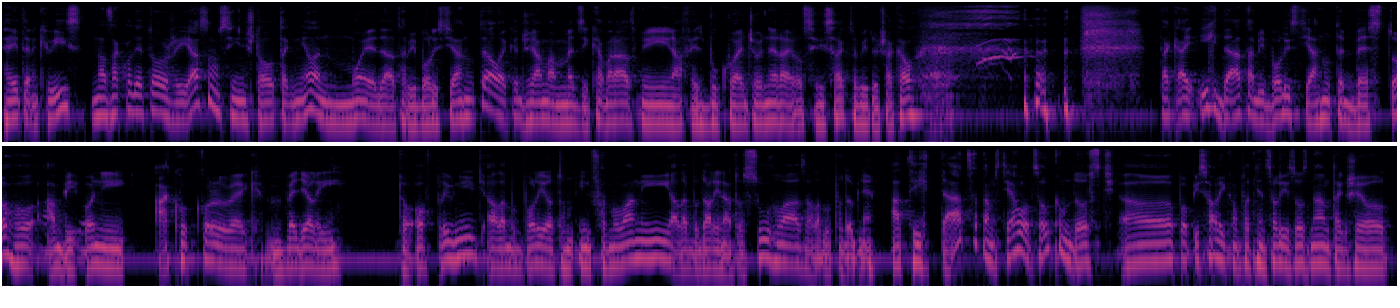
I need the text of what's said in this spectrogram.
hej, ten quiz. Na základe toho, že ja som si inštaloval, tak nielen moje dáta by boli stiahnuté, ale keďže ja mám medzi kamarátmi na Facebooku aj Joinera aj Osirisa, kto by to čakal, tak aj ich dáta by boli stiahnuté bez toho, aby oni akokoľvek vedeli to ovplyvniť, alebo boli o tom informovaní, alebo dali na to súhlas, alebo podobne. A tých dát sa tam stiahlo celkom dosť. Popísali kompletne celý zoznam, takže od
